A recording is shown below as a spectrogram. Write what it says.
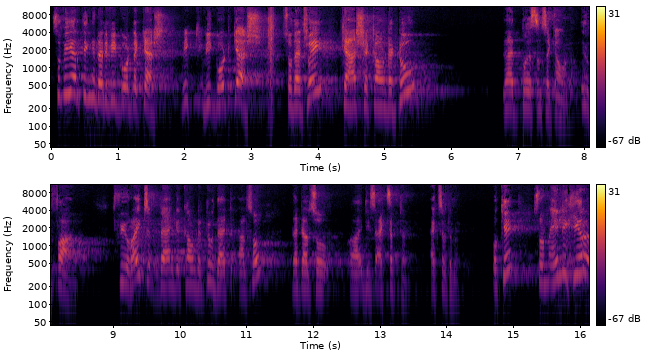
So we are thinking that we got the cash. We, we got cash. So that's why cash account to that person's account, Irfan. If you write bank account to that also, that also uh, it is accepted, acceptable. Okay. So mainly here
